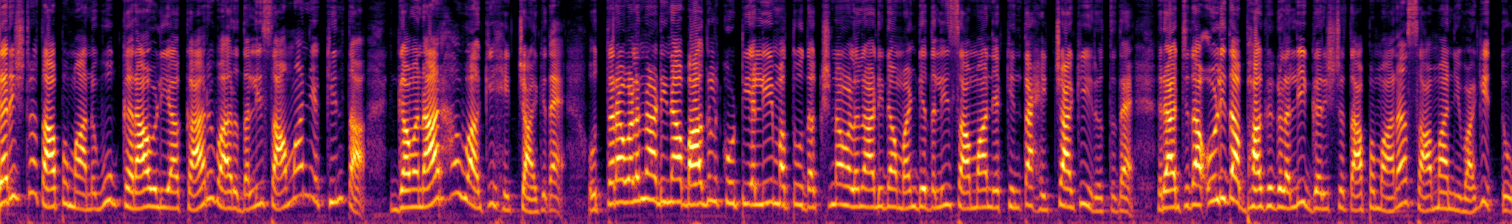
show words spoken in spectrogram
ಗರಿಷ್ಠ ತಾಪಮಾನವು ಕರಾವಳಿಯ ಕಾರವಾರದಲ್ಲಿ ಸಾಮಾನ್ಯಕ್ಕಿಂತ ಗಮನಾರ್ಹವಾಗಿ ಹೆಚ್ಚಾಗಿದೆ. ಉತ್ತರ ಒಳನಾಡಿನ ಬಾಗಲಕೋಟೆಯಲ್ಲಿ ಮತ್ತು ದಕ್ಷಿಣ ಒಳನಾಡಿನ ಮಂಡ್ಯದಲ್ಲಿ ಸಾಮಾನ್ಯಕ್ಕಿಂತ ಹೆಚ್ಚಾಗಿ ಇರುತ್ತದೆ. ರಾಜ್ಯದ ಉಳಿದ ಭಾಗಗಳಲ್ಲಿ ಗರಿಷ್ಠ ತಾಪಮಾನ ಸಾಮಾನ್ಯವಾಗಿತ್ತು.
